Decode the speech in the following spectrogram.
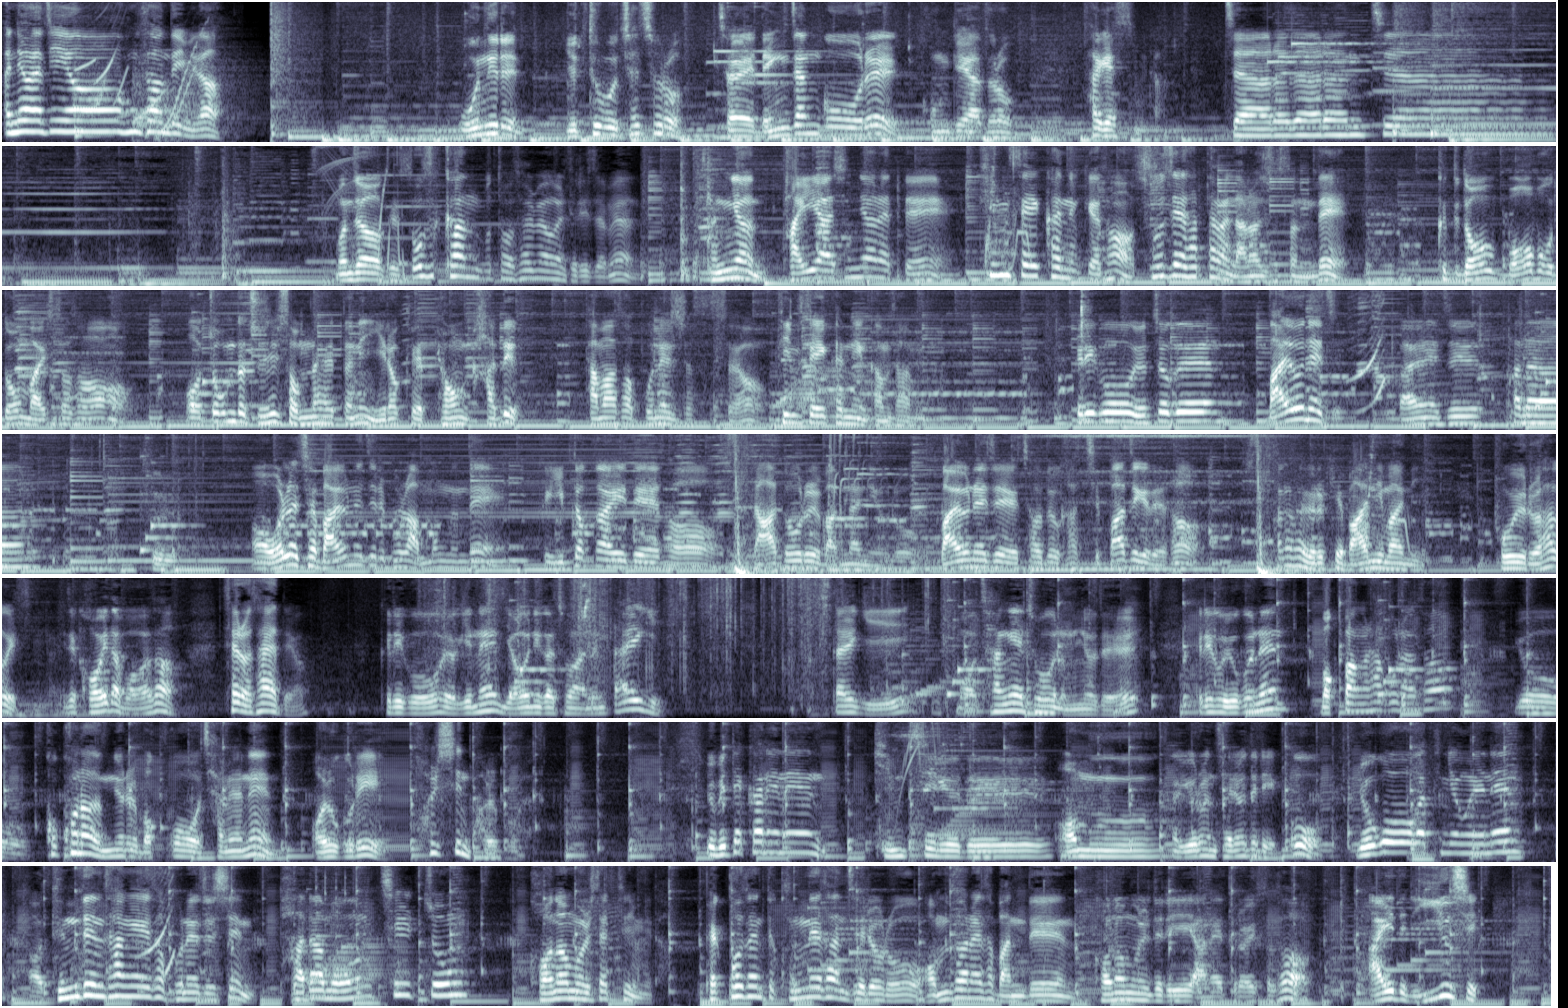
안녕하세요. 홍사운드입니다. 오늘은 유튜브 최초로 저의 냉장고를 공개하도록 하겠습니다. 짜라짜란 짠 먼저 그 소스칸부터 설명을 드리자면 작년 다이아 신년회 때 팀세이카님께서 수제 사탕을 나눠주셨었는데 그때 너무 먹어보고 너무 맛있어서 어, 조금 더 주실 수 없나 했더니 이렇게 병 가득 담아서 보내주셨었어요. 팀세이카님 감사합니다. 그리고 이쪽은 마요네즈. 마요네즈 하나 둘. 어, 원래 제가 마요네즈를 별로 안 먹는데 그 입덕 가이드에서 나도를 만난 이후로 마요네즈에 저도 같이 빠지게 돼서 항상 이렇게 많이 많이 보유를 하고 있습니다. 이제 거의 다 먹어서 새로 사야 돼요. 그리고 여기는 여운이가 좋아하는 딸기 딸기 뭐 장에 좋은 음료들. 그리고 요거는 먹방을 하고 나서 요 코코넛 음료를 먹고 자면은 얼굴이 훨씬 덜 보여요 요 밑에 칸에는 김치류들, 어묵 이런 재료들이 있고 요거 같은 경우에는 어, 든든 상해에서 보내주신 바다모음 7종 건어물 세트입니다. 100% 국내산 재료로 엄선해서 만든 건어물들이 안에 들어있어서 아이들 이유식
